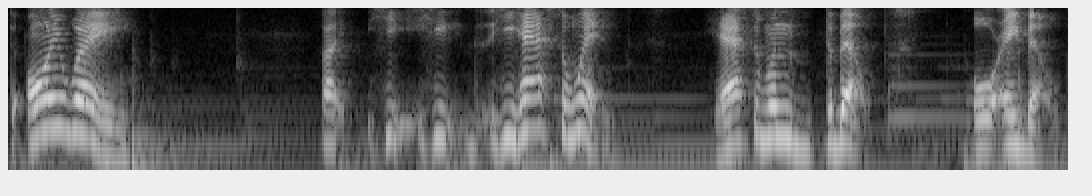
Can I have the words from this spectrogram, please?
The only way, like he he he has to win. He has to win the belts or a belt.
